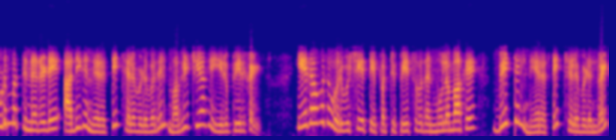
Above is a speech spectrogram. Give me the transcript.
குடும்பத்தினரிடையே அதிக நேரத்தை செலவிடுவதில் மகிழ்ச்சியாக இருப்பீர்கள். ஏதாவது ஒரு விஷயத்தை பற்றி பேசுவதன் மூலமாக வீட்டில் நேரத்தை செலவிடுங்கள்.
